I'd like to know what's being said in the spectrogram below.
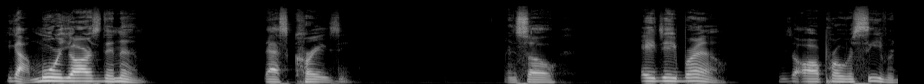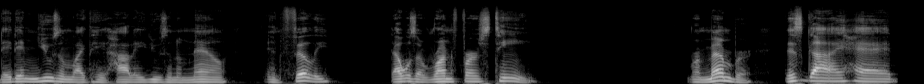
He got more yards than them. That's crazy. And so AJ Brown, he's an all-pro receiver. They didn't use him like how they using him now in Philly. That was a run first team. Remember, this guy had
